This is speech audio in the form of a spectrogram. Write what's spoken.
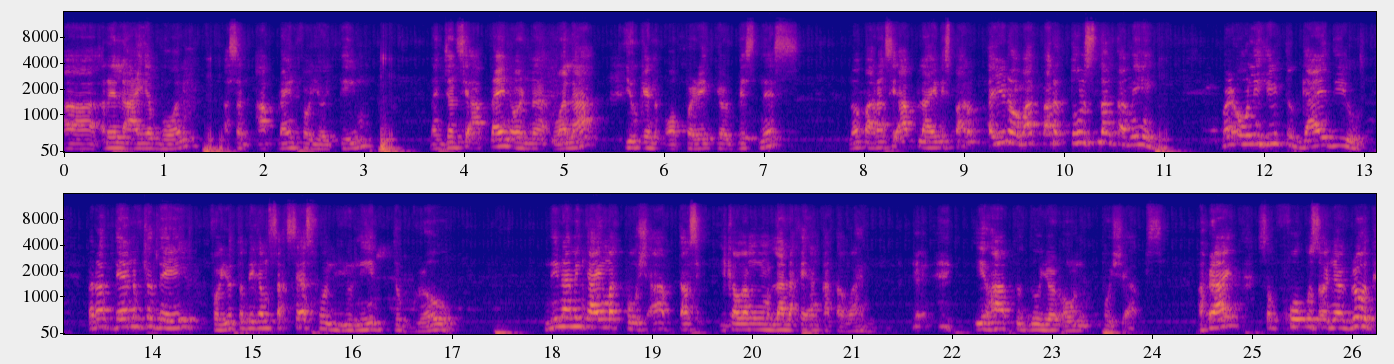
uh, reliable as an upline for your team. Nandyan si upline or na, wala, you can operate your business. No, parang si upline is parang, you know what, parang tools lang kami. We're only here to guide you But at the end of the day, for you to become successful, you need to grow. Hindi namin kayang mag-push up, tapos ikaw ang lalaki ang katawan. you have to do your own push-ups. Alright? So focus on your growth.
